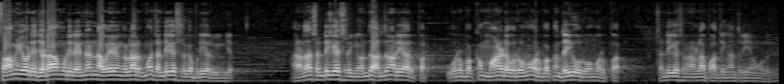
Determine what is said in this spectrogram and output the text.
சுவாமியோடைய ஜடாமுடியில் என்னென்ன அவயவங்கள்லாம் இருக்குமோ சண்டிகேஸ்வருக்கு அப்படியே இருக்கும் இங்கே. அதனால தான் சண்டிகேஸ்வரர் இங்கே வந்து அர்ஜுனாரியாக இருப்பார். ஒரு பக்கம் மானிட உருவமும் ஒரு பக்கம் தெய்வ உருவமும் இருப்பார். சண்டிகேஸ்வரர் நல்லா பார்த்தீங்கன்னா தெரியும் உங்களுக்கு.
